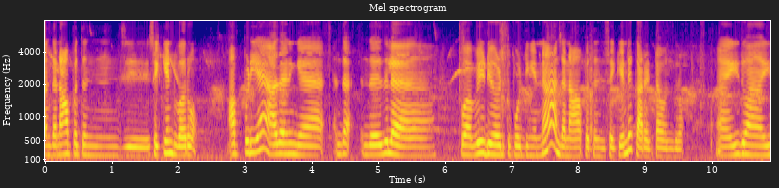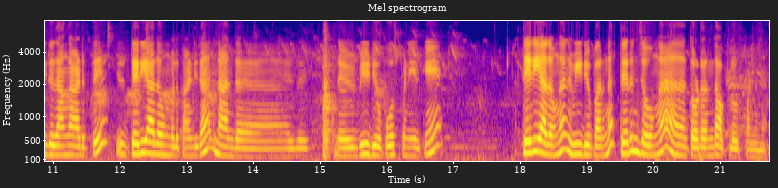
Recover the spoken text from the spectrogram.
அந்த நாற்பத்தஞ்சு செகண்ட் வரும். அப்படியே அதை நீங்கள் இந்த இந்த இதில் இப்போ வீடியோ எடுத்து போட்டிங்கன்னா அந்த நாற்பத்தஞ்சு செகண்டு கரெக்டாக வந்துடும் இது இது தாங்க அடுத்து. இது தெரியாதவங்களுக்காண்டி தான் நான் அந்த இது இந்த வீடியோ போஸ்ட் பண்ணியிருக்கேன். தெரியாதவங்க இந்த வீடியோ பாருங்கள் தெரிஞ்சவங்க தொடர்ந்து அப்லோட் பண்ணுங்கள்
